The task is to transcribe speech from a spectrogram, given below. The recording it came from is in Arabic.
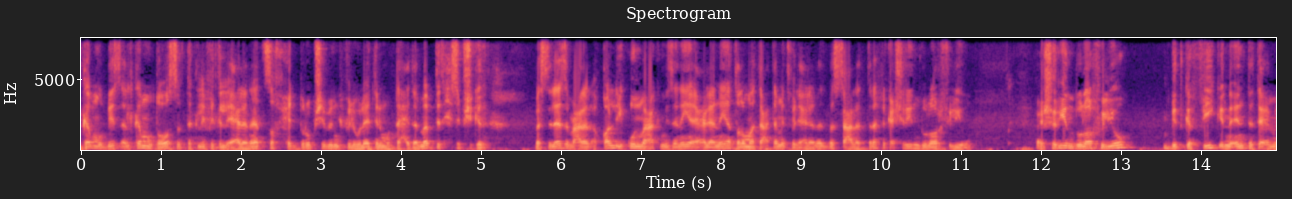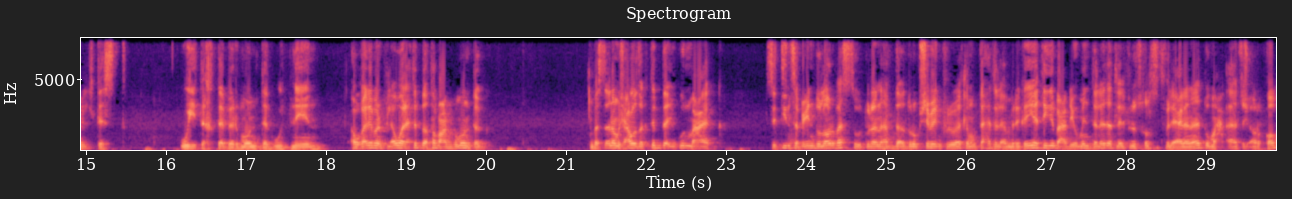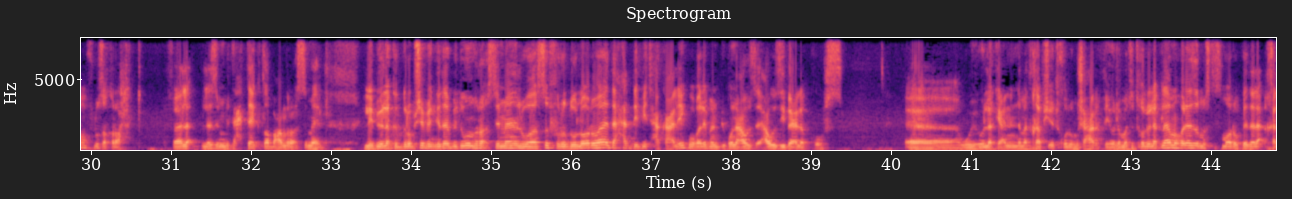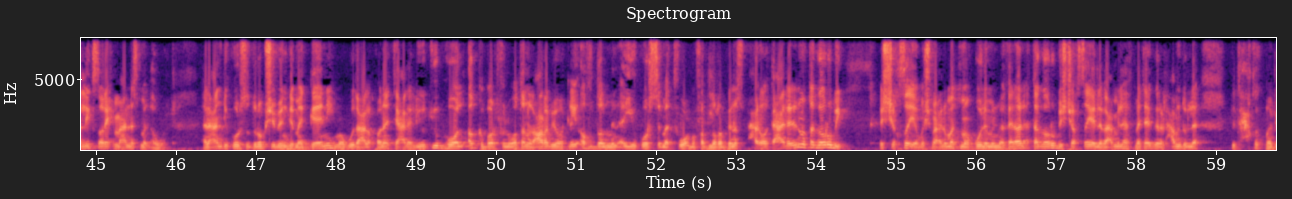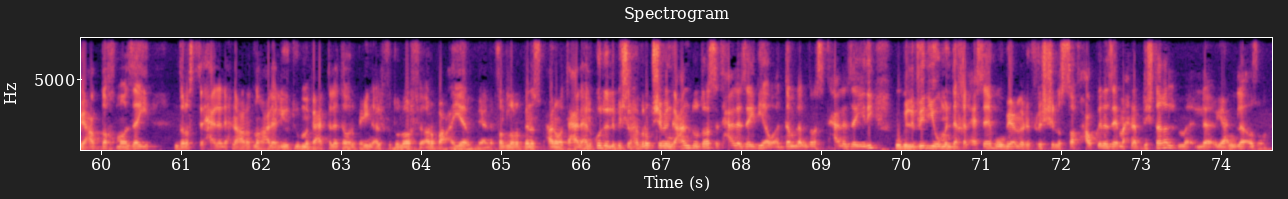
كم بيسأل كم متوسط تكلفة الإعلانات صفحة drop shipping في الولايات المتحدة؟ ما بتتحسبش كده. بس لازم على الأقل يكون معاك ميزانية إعلانية طالما تعتمد في الإعلانات بس على ال traffic 20 دولار في اليوم. 20 دولار في اليوم بتكفيك إن أنت تعمل test وتختبر منتج واتنين. أو غالبا في الأول هتبدأ طبعا بمنتج. بس أنا مش عاوزك تبدأ يكون معاك 60 70 دولار بس وتقول أنا هبدأ drop shipping في الولايات المتحدة الأمريكية تيجي بعد يومين ثلاثة تلاقي الفلوس خلصت في الإعلانات وما حققتش أرقام وفلوسك راحت. فلا لازم بتحتاج طبعا رأس مال. اللي بيقول لك ال drop shipping ده بدون رأس مال وصفر دولار وده حد بيضحك عليك وغالبا بيكون عاوز عاوز يبيع لك كورس. آه ويقول لك يعني انت ما تخافش ادخل ومش عارف إيه ولما تدخل يقول لك لا ما هو لازم استثمار وكده. لا خليك صريح مع الناس من الأول. أنا عندي كورس drop shipping مجاني موجود على قناتي على اليوتيوب هو الأكبر في الوطن العربي وهتلاقيه أفضل من أي كورس مدفوع بفضل ربنا سبحانه وتعالى لأنه تجاربي الشخصية مش معلومات منقولة من مكان لا تجاربي الشخصية اللي بعملها في متاجر الحمد لله بتحقق مبيعات ضخمة زي دراسة الحالة اللي إحنا عرضناها على اليوتيوب مبيعات 43 ألف دولار في أربع أيام يعني بفضل ربنا سبحانه وتعالى. هل كل اللي بيشرح drop shipping عنده دراسة حالة زي دي أو قدم لك دراسة حالة زي دي وبالفيديو من داخل حسابه وبيعمل refresh للصفحة وكده زي ما إحنا بنشتغل لا يعني لا أظن.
